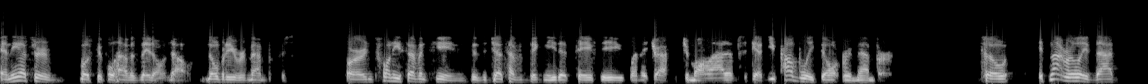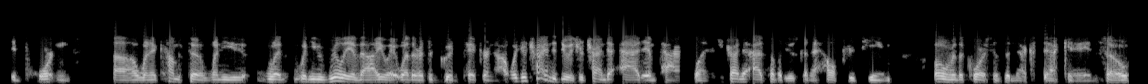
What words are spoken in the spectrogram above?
And the answer most people have is they don't know. Nobody remembers. Or in 2017, did the Jets have a big need at safety when they drafted Jamal Adams? Again, you probably don't remember. So it's not really that important uh, when it comes to when you when, when you really evaluate whether it's a good pick or not. What you're trying to do is you're trying to add impact players. You're trying to add somebody who's going to help your team over the course of the next decade. So,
